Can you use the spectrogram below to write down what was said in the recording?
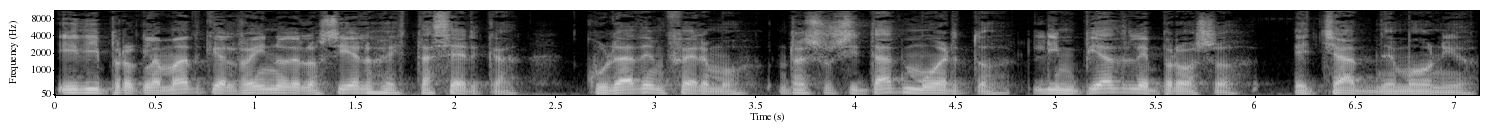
Id y proclamad que el reino de los cielos está cerca, curad enfermos, resucitad muertos, limpiad leprosos, echad demonios.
